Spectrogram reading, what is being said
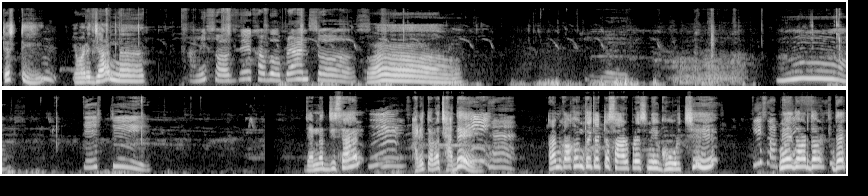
টেস্টি। এবারে জান্নাত। আমি সস দিয়ে খাব প্রাণ সস। টেস্টি। জান্নাত জিসান? আরে তোরা ছাদে? হ্যাঁ। আর আমি কখন থেকে একটা সারপ্রাইজ নিয়ে ঘুরছি? নে ধর ধর দেখ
